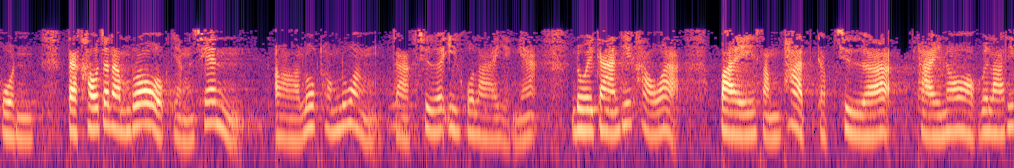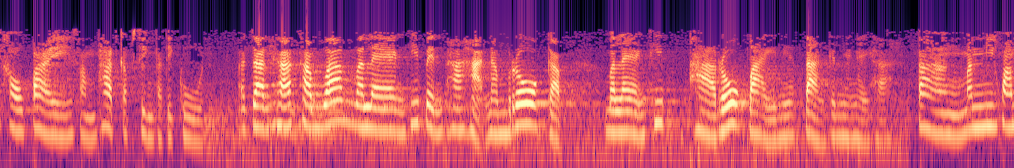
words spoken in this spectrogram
คน แต่เขาจะนำโรคอย่างเช่นโรคท้องร่วงจากเชื้ออีโคไลอย่างเงี้ย โดยการที่เขาอะไปสัมผัสกับเชื้อภายนอก เวลาที่เขาไปสัมผัสกับสิ่งปฏิกูล อาจารย์คะคำว่าแมลงที่เป็นพาหะนำโรคกับ แมลงที่พาโรคไปเนี่ยต่างกันยังไงคะต่างมันมีความ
